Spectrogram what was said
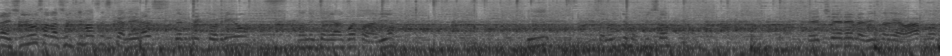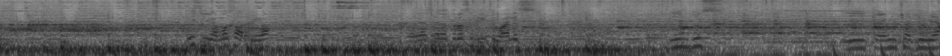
Bueno, y subimos a las últimas escaleras del recorrido donde tenía agua todavía. Y es el último piso. Ve chévere la vista de abajo. Y llegamos arriba. Voy a hacer otros rituales hindus. Y que hay mucha lluvia.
